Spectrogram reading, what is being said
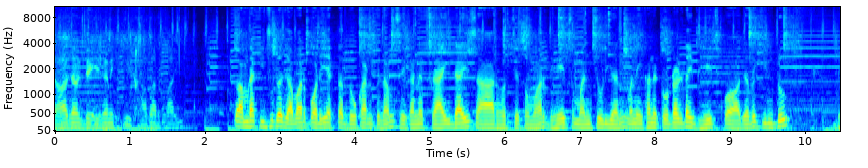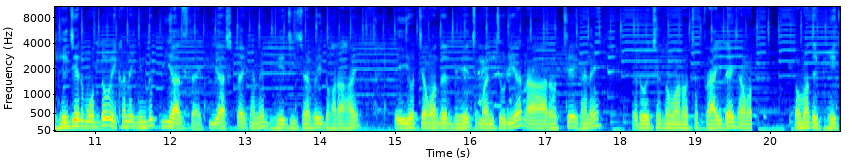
যাওয়া যাক, দেখি এখানে কী খাবার পাই। তো আমরা কিছুটা যাবার পরেই একটা দোকান পেলাম, সেখানে ফ্রাইড রাইস আর হচ্ছে তোমার ভেজ মাঞ্চুরিয়ান। মানে এখানে টোটালটাই ভেজ পাওয়া যাবে, কিন্তু ভেজের মধ্যেও এখানে কিন্তু পিঁয়াজ দেয়। পিঁয়াজটা এখানে ভেজ হিসাবেই ধরা হয়। এই হচ্ছে আমাদের ভেজ মাঞ্চুরিয়ান আর হচ্ছে এখানে রয়েছে তোমার হচ্ছে ফ্রাইড রাইস। আমার তোমাদের ভেজ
